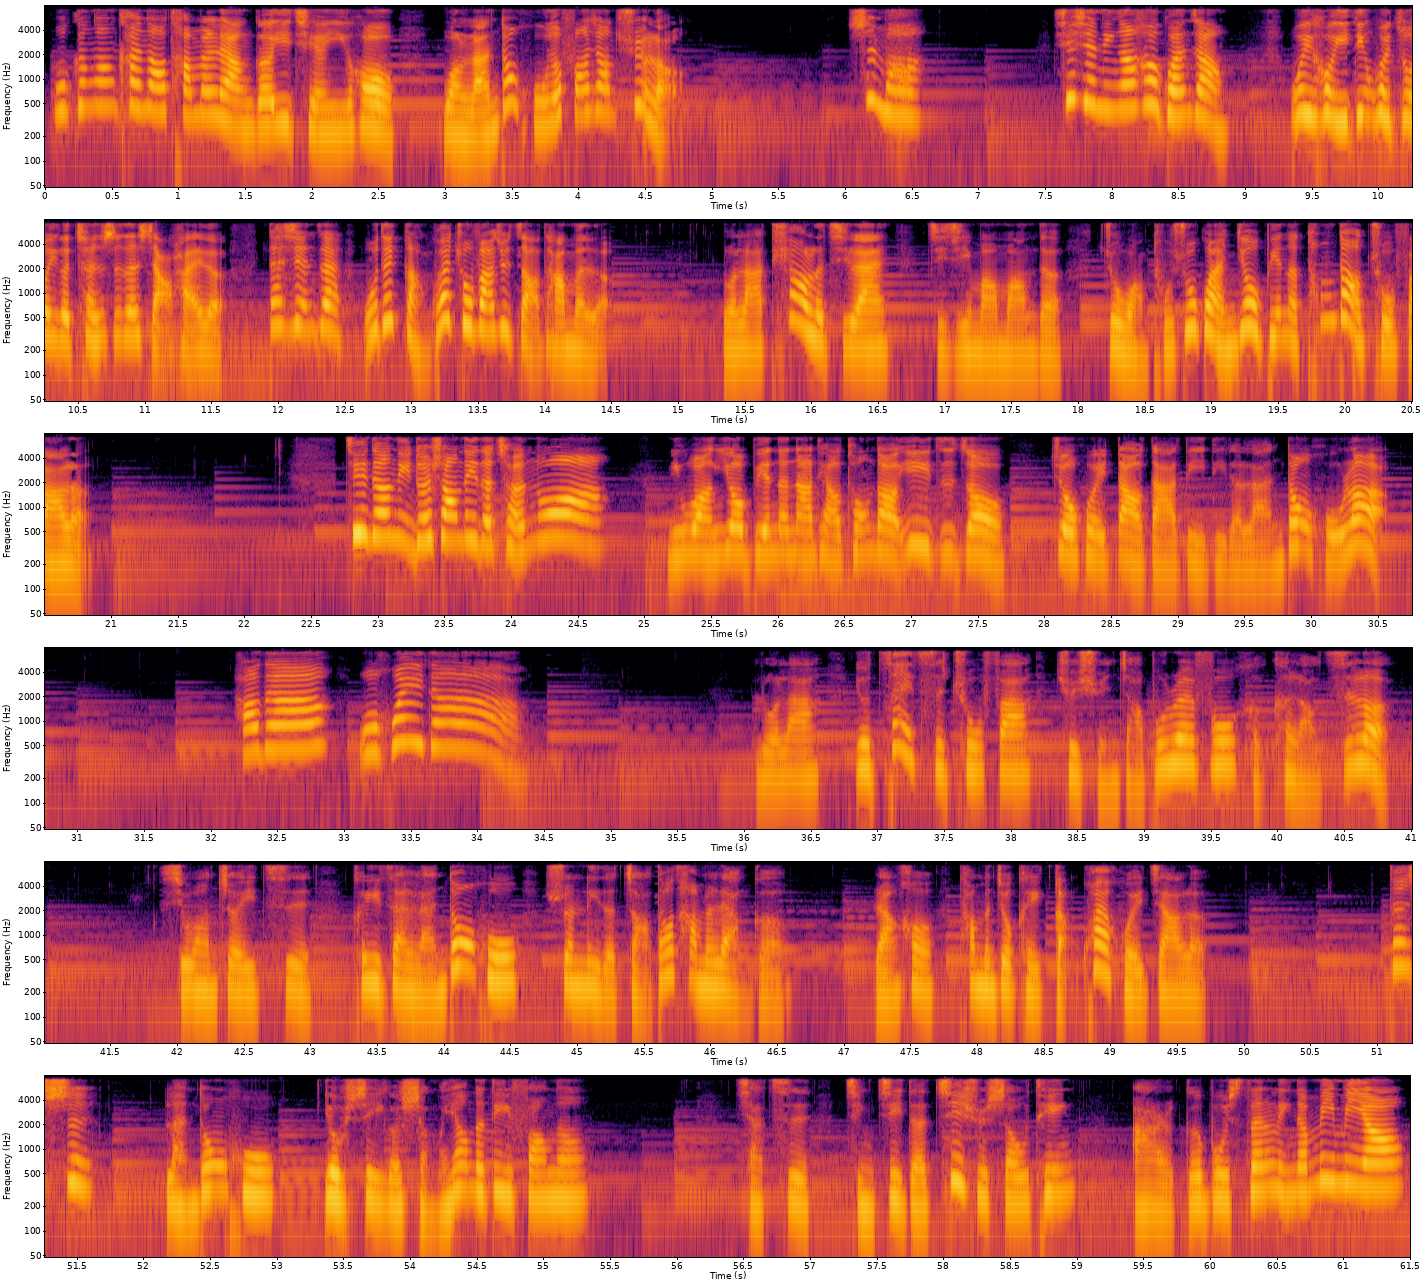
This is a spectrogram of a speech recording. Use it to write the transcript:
我刚刚看到他们两个一前一后往蓝洞湖的方向去了，是吗？谢谢您啊，贺馆长，我以后一定会做一个诚实的小孩的。但现在我得赶快出发去找他们了。罗拉跳了起来，急急忙忙的。就往图书馆右边的通道出发了。记得你对上帝的承诺啊，你往右边的那条通道一直走，就会到达弟弟的蓝洞湖了。好的，我会的。罗拉又再次出发去寻找布瑞夫和克劳兹了，希望这一次可以在蓝洞湖顺利的找到他们两个。然后他们就可以赶快回家了。但是蓝洞湖又是一个什么样的地方呢？下次请记得继续收听《阿尔戈布森林的秘密》哦。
